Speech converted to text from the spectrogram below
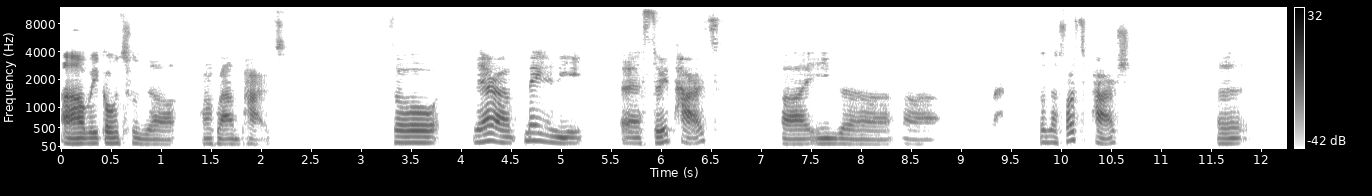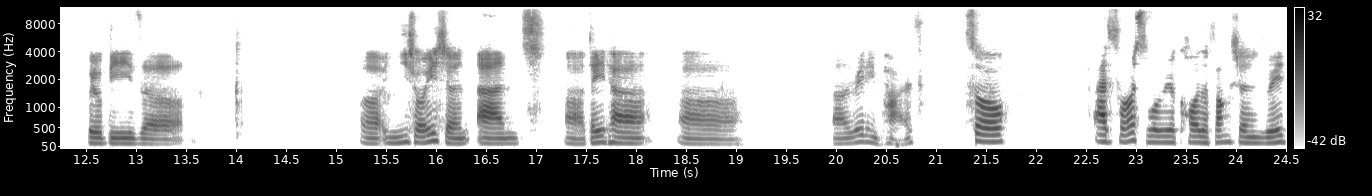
uh, we go to the program part. So there are mainly uh, three parts uh, in the uh, program. So the first part uh, will be the uh, initialization and uh, data reading part. So at first, we will call the function read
